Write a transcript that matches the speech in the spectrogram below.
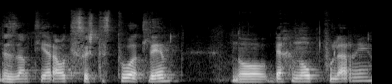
не знам тия работи съществуват ли, но бяха много популярни.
